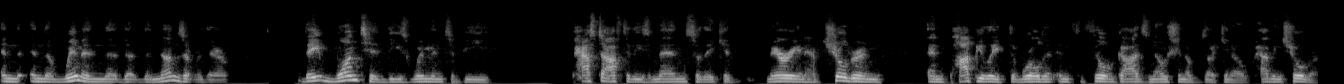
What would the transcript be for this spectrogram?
and and the women the, the the nuns that were there they wanted these women to be passed off to these men so they could marry and have children and populate the world and, and fulfill God's notion of like you know having children.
